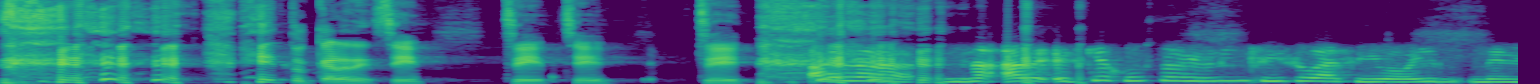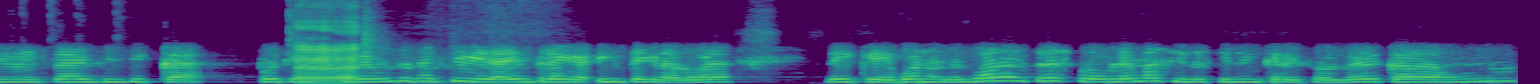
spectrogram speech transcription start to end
y tu cara de sí, sí, sí, sí. Ala, na- a ver, es que justo vi un inciso así hoy de mi maestra de física, porque Ajá. tuvimos una actividad integra- integradora de que, bueno, les voy a dar tres problemas y los tienen que resolver cada uno.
